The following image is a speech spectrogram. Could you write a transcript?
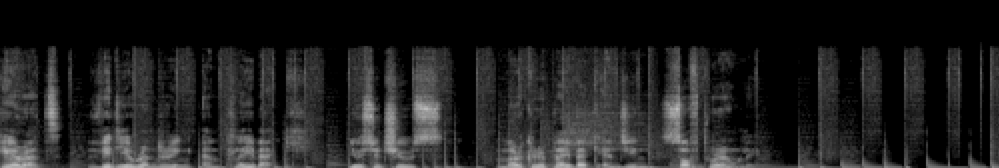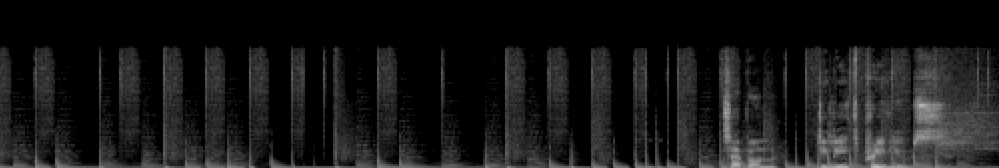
Here at Video Rendering and Playback, you should choose Mercury Playback Engine Software Only. Tap on Delete Previews.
